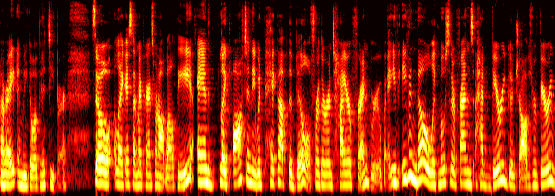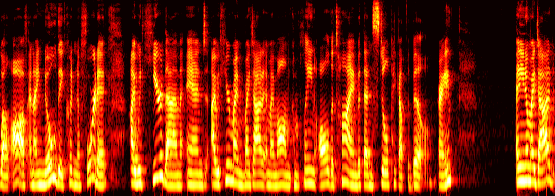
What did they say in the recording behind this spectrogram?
All right. And we go a bit deeper. So, like I said, my parents were not wealthy. And like often they would pick up the bill for their entire friend group, even though like most of their friends had very good jobs, were very well off. And I know they couldn't afford it. I would hear them and I would hear my, my dad and my mom complain all the time, but then still pick up the bill, right? And you know, my dad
